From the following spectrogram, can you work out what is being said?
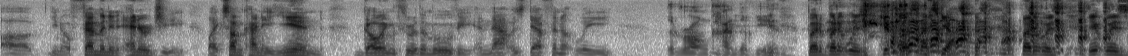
a you know feminine energy, like some kind of yin going through the movie, and that was definitely the wrong kind of yin. But but it was but, but, yeah, but it was it was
